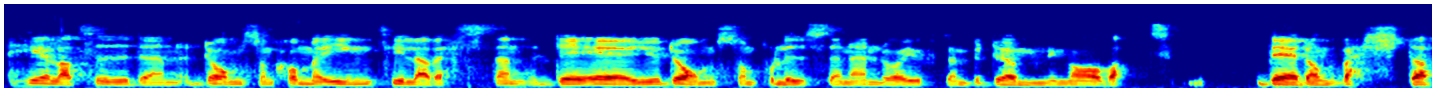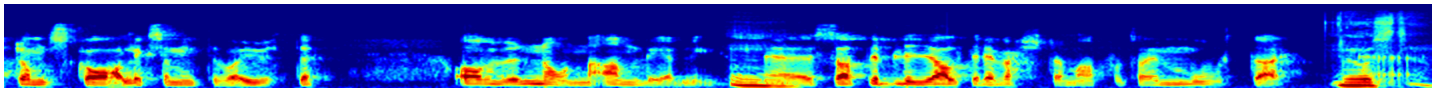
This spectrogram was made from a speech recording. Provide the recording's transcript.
hela tiden, de som kommer in till arresten, det är ju de som polisen ändå har gjort en bedömning av att det är de värsta. De ska liksom inte vara ute av någon anledning. Mm. Eh, Så att det blir ju alltid det värsta man får ta emot där. Just det.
